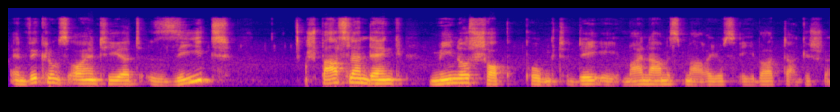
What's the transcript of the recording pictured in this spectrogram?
entwicklungsorientiert sieht. Spaßlerndenk-shop.de. Mein Name ist Marius Ebert. Dankeschön.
